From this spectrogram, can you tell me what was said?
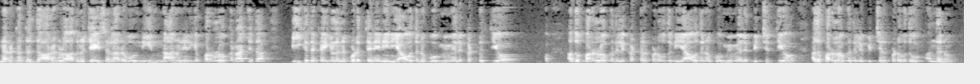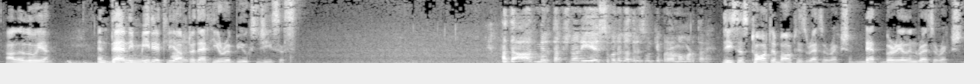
ನರಕದ ದಾರಗಳು ಅದನ್ನು ಜಯಿಸಲಾರವು. ನೀನು, ನಾನು ನಿನಗೆ ಪರಲೋಕ ರಾಜ್ಯದ ಬೀಗದ ಕೈಗಳನ್ನು ಕೊಡುತ್ತೇನೆ. ನೀನು ಯಾವುದನ್ನು ಭೂಮಿ ಮೇಲೆ ಕಟ್ಟುತ್ತೀಯೋ, ಅದು ಪರಲೋಕದಲ್ಲಿ ಕಟ್ಟಲ್ಪಡುವುದು. ನೀ ಯಾವುದನ್ನು ಭೂಮಿ ಮೇಲೆ ಬಿಚ್ಚುತ್ತೀಯೋ, ಅದು ಪರಲೋಕದಲ್ಲಿ ಬಿಚ್ಚಲ್ಪಡುವುದು, ಅಂದನು. And then immediately after that, he rebukes Jesus. ಅದಾದ್ಮೇಲೆ ತಕ್ಷಣ ಯೇಸುವನ್ನು ಗದರಿಸುವುದಕ್ಕೆ ಪ್ರಾರಂಭ ಮಾಡ್ತಾನೆ Jesus taught about his resurrection, death, burial, and resurrection.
